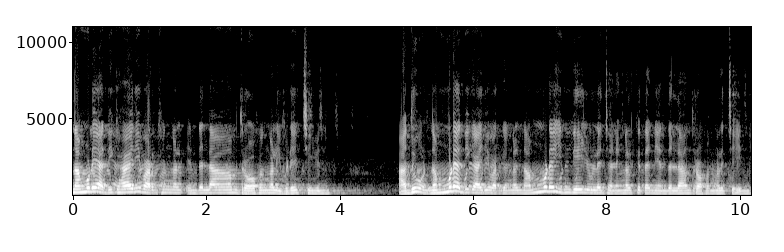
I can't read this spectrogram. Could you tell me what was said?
നമ്മുടെ അധികാരി വർഗങ്ങൾ എന്തെല്ലാം ദ്രോഹങ്ങൾ ഇവിടെ ചെയ്യുന്നു. അതുകൊണ്ട് നമ്മുടെ അധികാരി വർഗങ്ങൾ നമ്മുടെ ഇന്ത്യയിലുള്ള ജനങ്ങൾക്ക് തന്നെ എന്തെല്ലാം ദ്രോഹങ്ങൾ ചെയ്യുന്നു.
